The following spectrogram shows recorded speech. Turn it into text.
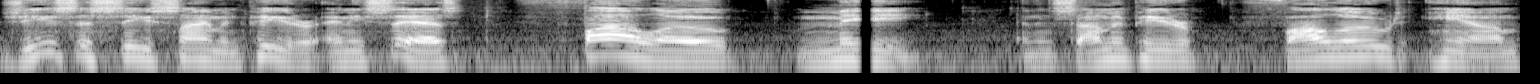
Jesus sees Simon Peter and he says, Follow me. And then Simon Peter followed him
